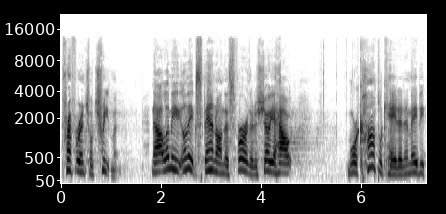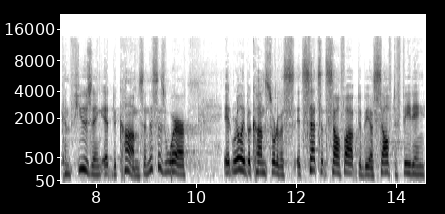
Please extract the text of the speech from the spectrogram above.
preferential treatment. Now, let me, let me expand on this further to show you how more complicated and maybe confusing it becomes. And this is where it really becomes sort of a, it sets itself up to be a self defeating,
